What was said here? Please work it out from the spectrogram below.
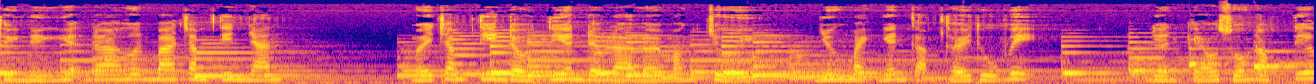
thình lình hiện ra hơn 300 tin nhắn. Mấy trăm tin đầu tiên đều là lời mắng chửi, nhưng Mạch Nhiên cảm thấy thú vị. Liền kéo xuống đọc tiếp,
